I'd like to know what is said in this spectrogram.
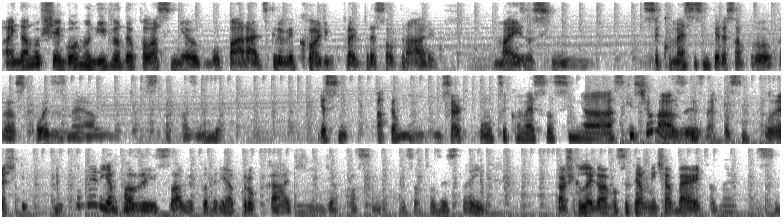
ainda não chegou no nível de eu falar assim, eu vou parar de escrever código para ir para essa outra área. Mas assim, você começa a se interessar por outras coisas, né, além do que você está fazendo. E assim, até um, um, certo ponto você começa assim a, a se questionar às vezes, né? Fala assim, pô, acho que eu poderia fazer isso, sabe? Eu poderia trocar de, de atuação e começar a fazer isso daí. Eu acho que o legal é você ter a mente aberta, né? Assim,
